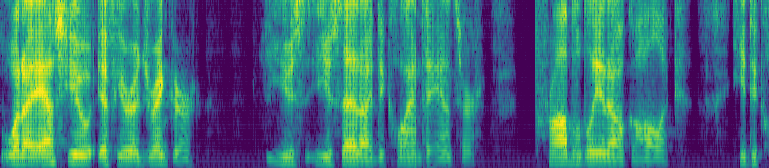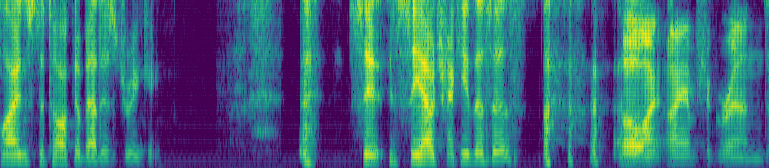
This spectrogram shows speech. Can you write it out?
when I asked you if you're a drinker, you, you said I declined to answer. Probably an alcoholic. He declines to talk about his drinking. see, see how tricky this is? oh, I, I am chagrined.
